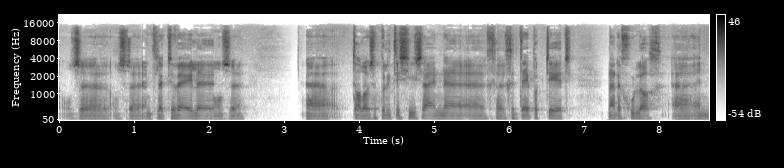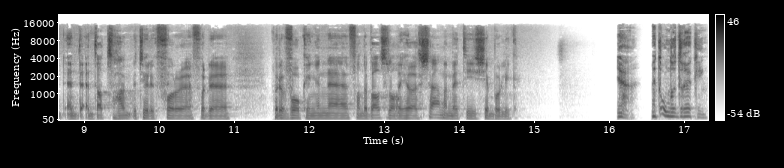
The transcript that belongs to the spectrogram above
Onze, onze intellectuelen, onze uh, talloze politici zijn gedeporteerd naar de Gulag. En, en, en, dat hangt natuurlijk voor, voor, de, voor de bevolking van de Baltische landen heel erg samen met die symboliek. Ja, met onderdrukking.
